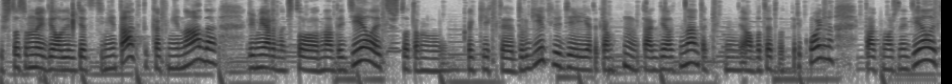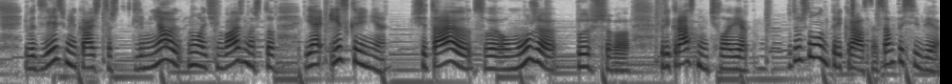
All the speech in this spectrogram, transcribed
что со мной делали в детстве не так, как не надо, примерно что надо делать, что там каких-то других людей. Я такая, хм, так делать не надо, так, а вот это вот прикольно, так можно делать. И вот здесь мне кажется, что для меня ну, очень важно, что я искренне считаю своего мужа, бывшего, прекрасным человеком. Потому что он прекрасный сам по себе.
